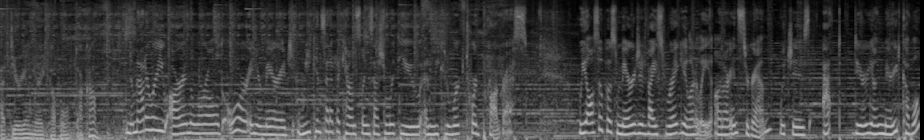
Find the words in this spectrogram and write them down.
at dearyoungmarriedcouple.com. No matter where you are in the world or in your marriage, we can set up a counseling session with you and we can work toward progress. We also post marriage advice regularly on our Instagram, which is at Dear Young Married Couple,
